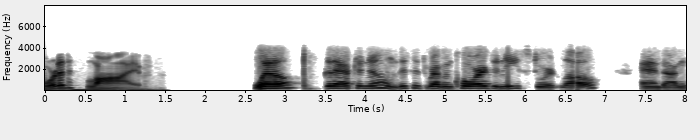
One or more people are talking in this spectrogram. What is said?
Recorded live. Well, good afternoon. This is Reverend Cora Denise Stewart Lowe, and I'm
